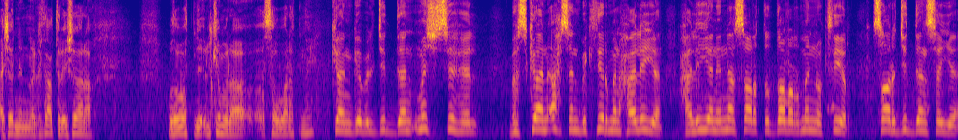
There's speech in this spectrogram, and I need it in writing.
عشان أنا قطعت الإشارة وضبطني الكاميرا صورتني. كان قبل جدا مش سهل. بس كان أحسن بكثير من حاليا. حاليا الناس صارت تتضرر منه كثير. صار جدا سيء.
